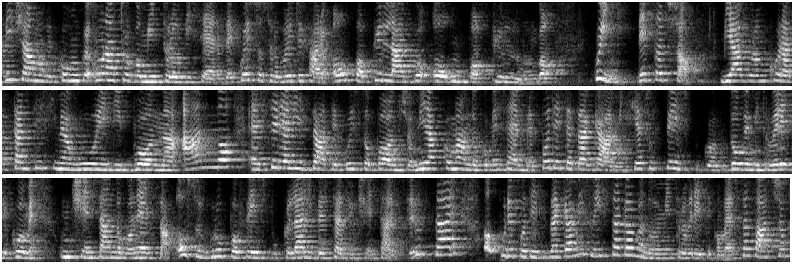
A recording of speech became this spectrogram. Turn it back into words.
diciamo che comunque un altro gomitolo vi serve. Questo se lo volete fare o un po più largo o un po più lungo. Quindi detto ciò vi auguro ancora tantissimi auguri di buon anno eh, se realizzate questo poncio mi raccomando come sempre potete taggarmi sia su facebook dove mi troverete come Uncentando con Elsa o sul gruppo facebook La Libertà di Uncentare e Sferuzzare oppure potete taggarmi su Instagram dove mi troverete come Elsa Faccio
